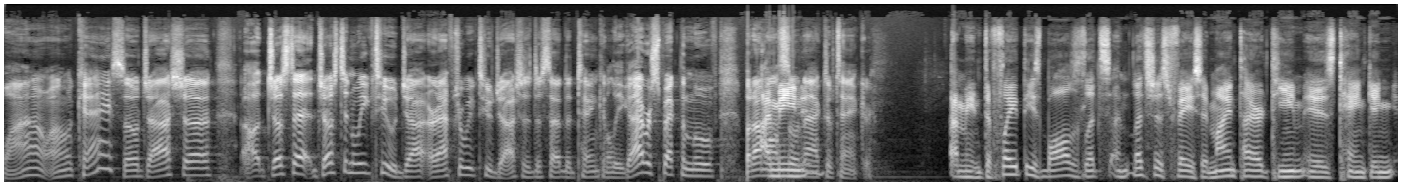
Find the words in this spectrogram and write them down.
Wow. Okay. So Josh, uh, uh, just at just in week two, jo- or after week two, Josh has decided to tank in a league. I respect the move, but I'm I also mean, an active tanker. I mean, deflate these balls. Let's um, let's just face it. My entire team is tanking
